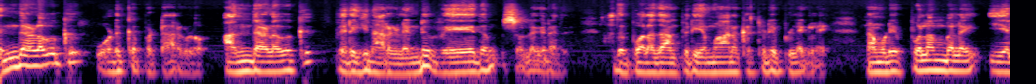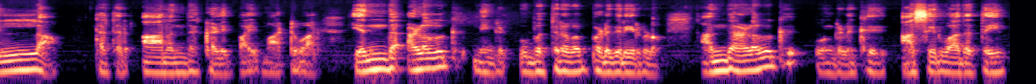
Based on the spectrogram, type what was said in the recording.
எந்த அளவுக்கு ஒடுக்கப்பட்டார்களோ அந்த அளவுக்கு பெருகினார்கள் என்று வேதம் சொல்லுகிறது. அதுபோலதான் பிரியமான கத்துடைய பிள்ளைகளே நம்முடைய புலம்பலை எல்லாம் கத்தர் ஆனந்த களிப்பாய் மாற்றுவார். எந்த அளவுக்கு நீங்கள் உபத்திரவப்படுகிறீர்களோ அந்த அளவுக்கு உங்களுக்கு ஆசீர்வாதத்தையும்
